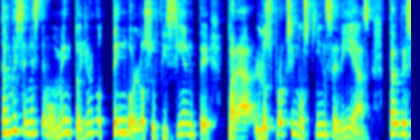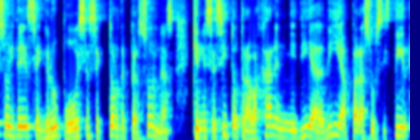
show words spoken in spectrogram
Tal vez en este momento yo no tengo lo suficiente para los próximos 15 días. Tal vez soy de ese grupo o ese sector de personas que necesito trabajar en mi día a día para subsistir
